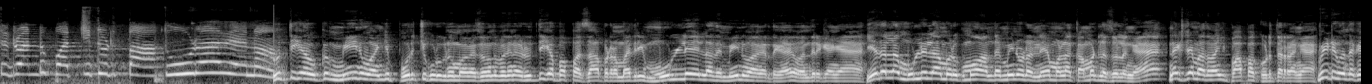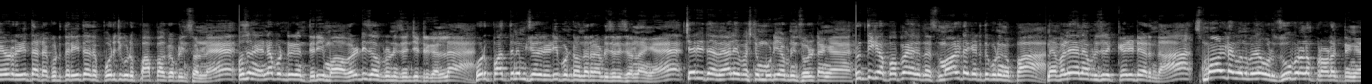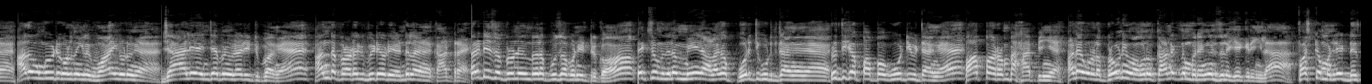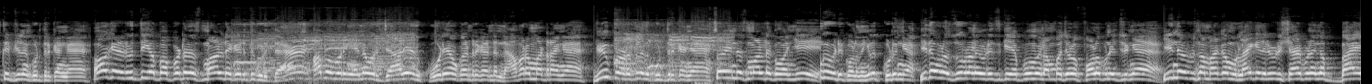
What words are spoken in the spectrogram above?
எடுத்துட்டு வந்து பச்சி துடுத்தா சூடா வேணும் ருத்திகாவுக்கு மீன் வாங்கி பொறிச்சு கொடுக்கணுமாங்க. ஸோ வந்து பார்த்தீங்கன்னா ருத்திகா பாப்பா சாப்பிட்ற மாதிரி முள்ளே இல்லாத மீன் வாங்குறதுக்காக வந்திருக்காங்க. எதெல்லாம் முள் இல்லாம இருக்குமோ அந்த மீனோட நேம் எல்லாம் கமெண்ட்ல சொல்லுங்க. நெக்ஸ்ட் டைம் அதை வாங்கி பாப்பா கொடுத்துறாங்க வீட்டுக்கு வந்த கையோட ரீதாட்ட கொடுத்து ரீத்தாட்ட பொறிச்சு கொடு பாப்பாக்கு அப்படின்னு சொன்னேன். என்ன பண்றேன்னு தெரியுமா? வெரைட்டி சாப்பிட செஞ்சுட்டு இருக்கேன்ல ஒரு பத்து நிமிஷம் ரெடி பண்ணிட்டு வந்துடுறேன் அப்படின்னு சொல்லி சொன்னாங்க. சரி இதை வேலையை ஃபர்ஸ்ட் முடியும் அப்படின்னு சொல்லிட்டாங்க. ருத்திகா பாப்பா எனக்கு இந்த ஸ்மால் டேக் எடுத்து கொடுங்கப்பா. நான் விளையாட அப்படின்னு சொல்லி கேட்டுட்டே இருந்தா ஸ்மால் டேக் வந்து ஒரு சூப்பரான ப்ராடக்ட்டுங்க அதை உங்க வீட்டு குழந்தைங்களுக்கு வாங்கி கொடுங்க. ஜாலியா என்ஜாய் பண்ணி விளையாடிட்டு இருப்பாங்க. அந்த ப்ராடக்ட் வீடியோட எண்டில் நான் காட்டுறேன். வெரைட்டி சாப்பிட பூஜா பண்ணிட்டு இருக்கோம் நெக்ஸ்ட் வந்து மீன் அழகா பொரிச்சு கொடுத்துட்டாங்க ருத்திகா பாப்பா ஊட்டி விட்டாங்க. பாப்பா ரொம்ப ஹாப்பிங்க ஆனா உங்களோட ப்ரௌனி வாங்கணும் கான்டாக்ட் நம்பர் எங்கன்னு சொல்லி கேக்குறீங்களா? ஃபர்ஸ்ட் கமெண்ட்ல டிஸ்கிரிப்ஷன்ல கொடுத்துருக்காங்க. ஓகே ருத்திகா பாப்பா ஸ்மால் டேக் எடுத்து கொடுத்தேன். பாப்பா பாருங்க என்ன ஒரு ஜாலியா அது கூட உட்காந்துருக்காங்க நவர மாட்டாங்க வியூ ப்ராடக்ட்ல இது கொடுத்துருக்காங்க. சோ இந்த ஸ்மால் டேக் வாங்கி உங்க வீடு குழந்தைங்களுக்கு கொடுங்க. இதை ஒரு சூப்பரான வீடியோஸ்க்கு எப்பவுமே நம்ம சேனல் ஃபாலோ பண்ணி வச்சிருங்க. இந்த வீடியோ மறக்காம லைக் இந்த வீடியோ ஷேர் பண்ணுங்க. பை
